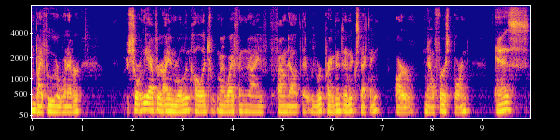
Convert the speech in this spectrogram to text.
buy food or whatever. Shortly after I enrolled in college, my wife and I found out that we were pregnant and expecting our now firstborn. As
